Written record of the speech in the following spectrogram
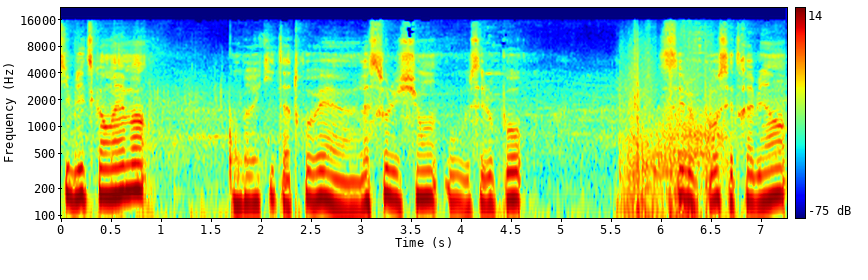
Petit blitz quand même. Brickit a trouvé euh, la solution. Ouh, c'est le pot. C'est le pot, c'est très bien.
